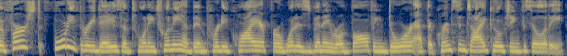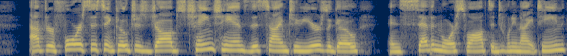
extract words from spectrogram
The first 43 days of 2020 have been pretty quiet for what has been a revolving door at the Crimson Tide coaching facility. After four assistant coaches' jobs changed hands this time two years ago and seven more swapped in 2019,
